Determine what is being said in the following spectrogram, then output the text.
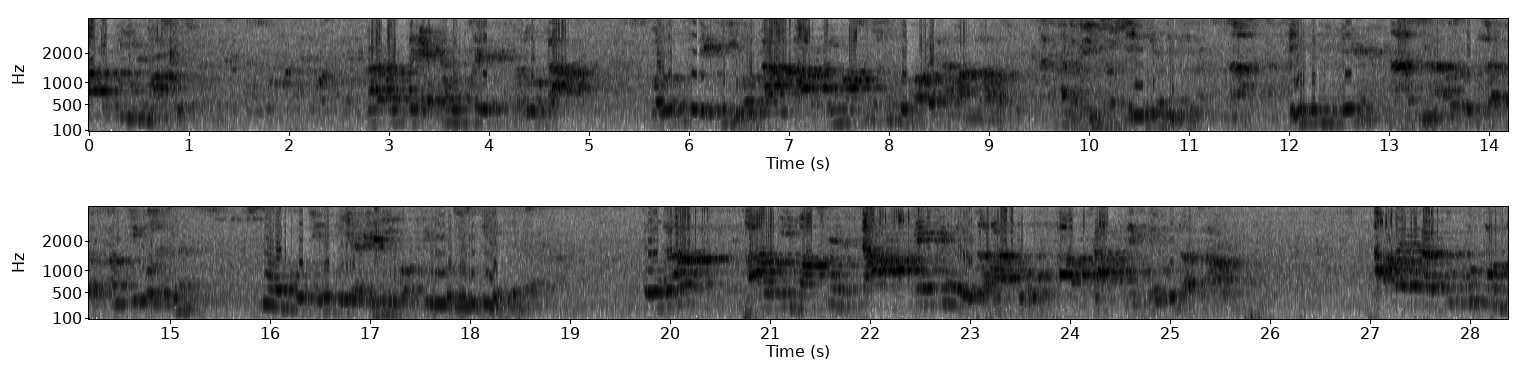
আরবি মাসের তার মধ্যে একটা হচ্ছে রোজা। বলুন তো দেখি রোজা আরবি মাসে শুরু হয় না বাংলা মাসে? সাল্লাল্লাহু আলাইহি ওয়াসাল্লাম কি বলেছেন? সুমু জিনিয়াহি ওয়াক্তি জিনিয়াহি তোমরা আরবি মাসের চাঁদ দেখে রোজা রাখো আর চাঁদ দেখে রোজা ছাড়ো। আর একটা গুরুত্বপূর্ণ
